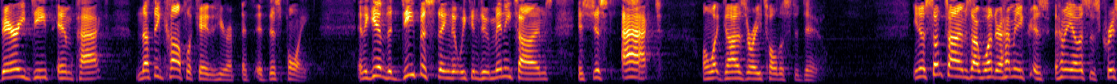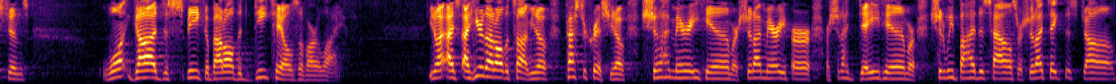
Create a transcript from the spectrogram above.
very deep impact, nothing complicated here at, at this point. And again, the deepest thing that we can do many times is just act on what God has already told us to do. You know, sometimes I wonder how many, how many of us as Christians want God to speak about all the details of our life. You know, I, I, hear that all the time. You know, Pastor Chris, you know, should I marry him or should I marry her or should I date him or should we buy this house or should I take this job?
